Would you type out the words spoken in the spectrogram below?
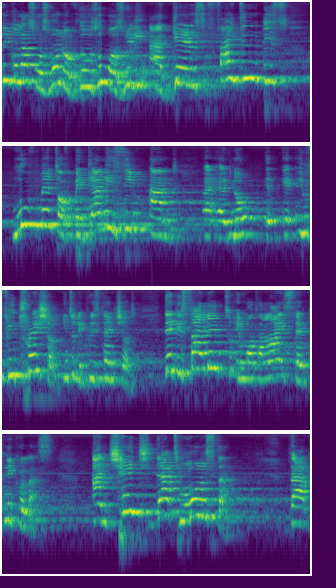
Nicholas was one of those who was really against fighting this movement of paganism and uh, uh, you know, infiltration into the Christian church, they decided to immortalize St. Nicholas and change that monster that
